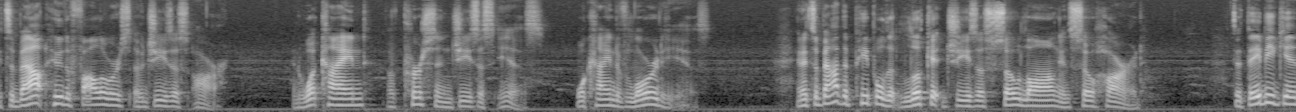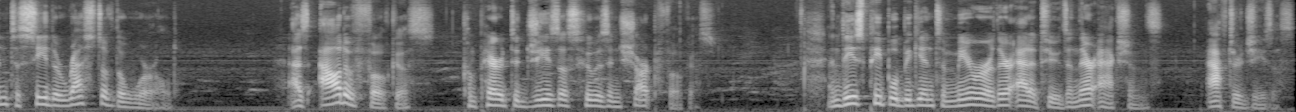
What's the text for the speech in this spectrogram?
It's about who the followers of Jesus are and what kind of person Jesus is, what kind of Lord he is. And it's about the people that look at Jesus so long and so hard that they begin to see the rest of the world as out of focus compared to Jesus, who is in sharp focus. And these people begin to mirror their attitudes and their actions after Jesus.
